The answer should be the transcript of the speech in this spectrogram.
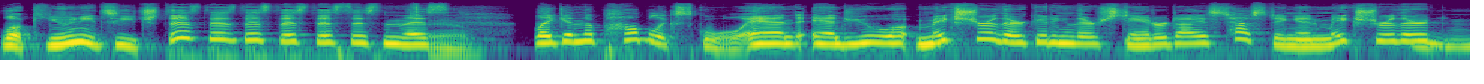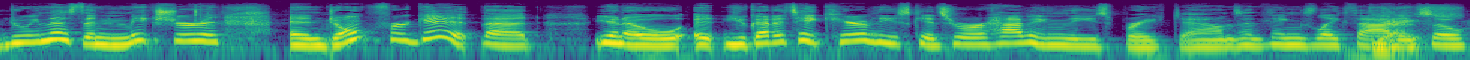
look, you need to teach this, this, this, this, this, this, and this. Like in the public school, and and you make sure they're getting their standardized testing, and make sure they're mm-hmm. doing this, and make sure, and don't forget that you know you got to take care of these kids who are having these breakdowns and things like that. And so,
